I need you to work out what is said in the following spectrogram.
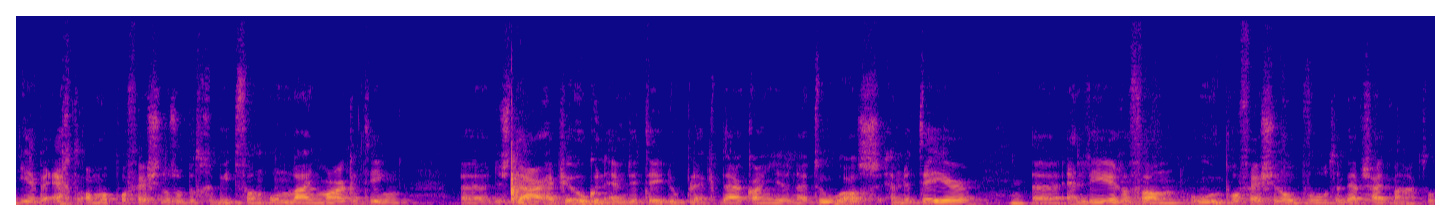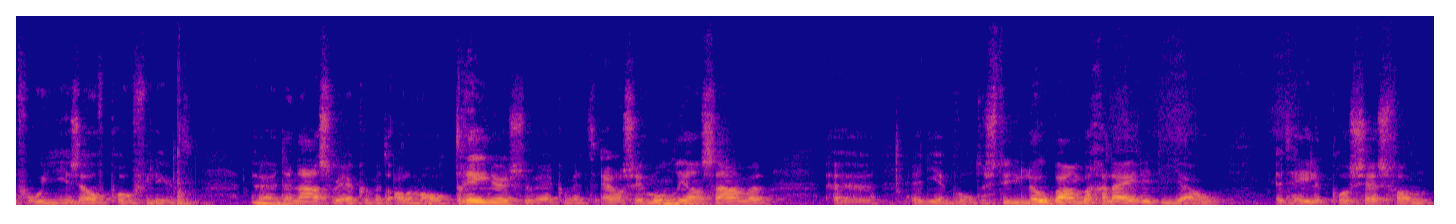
die hebben echt allemaal professionals op het gebied van online marketing. Eh, dus daar heb je ook een MDT-doeplek. Daar kan je naartoe als MDT'er eh, en leren van hoe een professional bijvoorbeeld een website maakt of hoe je jezelf profileert. Eh, daarnaast werken we met allemaal trainers. We werken met ROC Mondriaan samen. Hè, die hebben bijvoorbeeld een studieloopbaanbegeleider die jou het hele proces van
